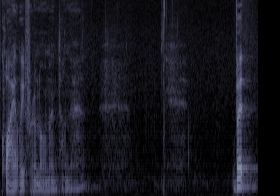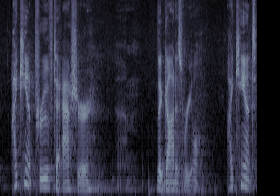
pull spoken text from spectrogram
quietly for a moment on that. But I can't prove to Asher um, that God is real. I can't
